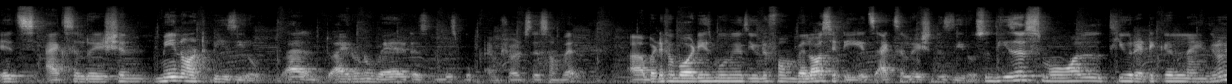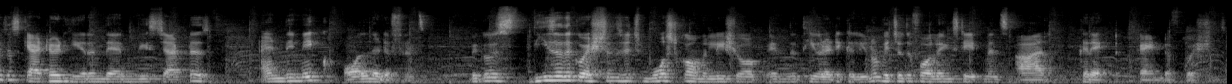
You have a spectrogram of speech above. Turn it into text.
its acceleration may not be zero. I, I don't know where it is in this book. I'm sure it's there somewhere. Uh, but if a body is moving with uniform velocity its acceleration is zero. So these are small theoretical lines you know just scattered here and there in these chapters and they make all the difference. Because these are the questions which most commonly show up in the theoretical, you know, which of the following statements are correct kind of questions.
